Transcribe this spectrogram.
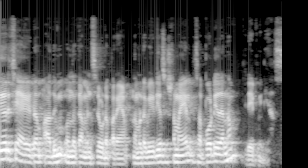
തീർച്ചയായിട്ടും അതും ഒന്ന് കമൻസിലൂടെ പറയാം. നമ്മുടെ വീഡിയോസ് ഇഷ്ടമായാൽ സപ്പോർട്ട് ചെയ്ത് തരണം. ഗ്രേറ്റ് മീഡിയാസ്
